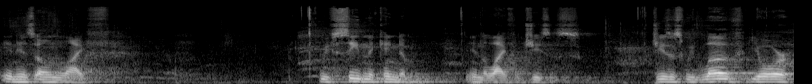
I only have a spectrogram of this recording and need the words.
in his own life. We've seen the kingdom in the life of Jesus. Jesus, we love your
